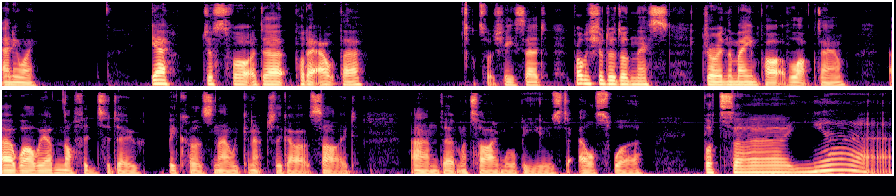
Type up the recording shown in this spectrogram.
Anyway, yeah, just thought I'd uh, put it out there. That's what she said. Probably should have done this during the main part of lockdown uh, while we have nothing to do because now we can actually go outside and uh, my time will be used elsewhere. But uh, yeah.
